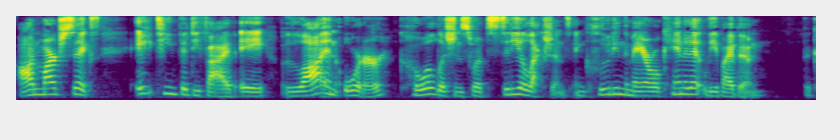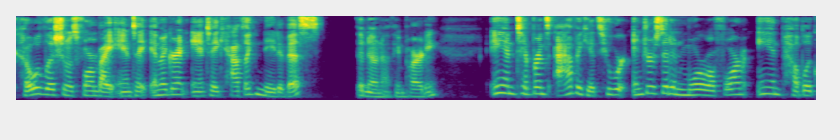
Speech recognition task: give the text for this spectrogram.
On March 6, 1855, a law and order coalition swept city elections, including the mayoral candidate Levi Boone. The coalition was formed by anti immigrant, anti Catholic nativists, the Know Nothing Party, and temperance advocates who were interested in moral reform and public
